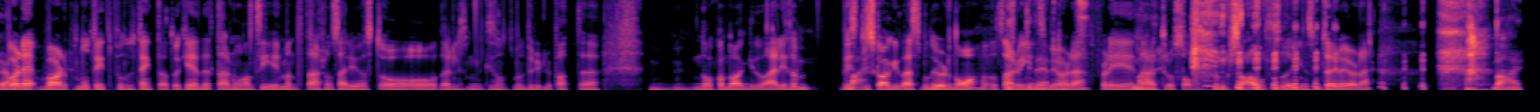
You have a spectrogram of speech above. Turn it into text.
ja. var, det, var det på noe tidspunkt du tenkte at ok, dette er noe han sier, men dette er så seriøst, og, og det er liksom ikke sånn som et bryllup at uh, nå kan du angre deg, liksom. Hvis Nei. du skal angre deg, så må du gjøre det nå, og så er det Ikke ingen det som gjør det. Fordi Fordi det er tross alt full sal, så det er ingen som tør å gjøre det. Nei,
